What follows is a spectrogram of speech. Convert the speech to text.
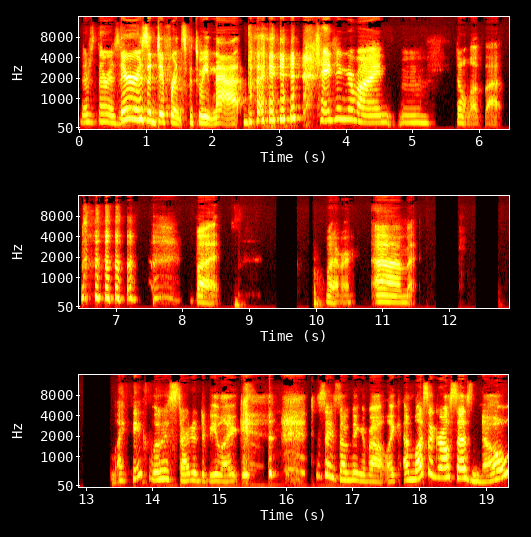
There's there is There is a difference between that, but changing your mind. mm, don't love that. but whatever. Um I think Luis started to be like to say something about like unless a girl says no.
